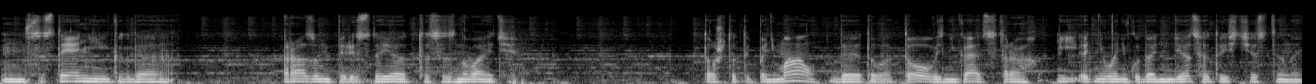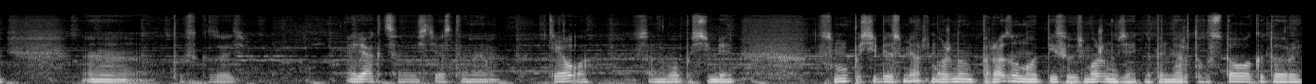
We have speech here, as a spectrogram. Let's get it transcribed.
в состоянии, когда разум перестает осознавать то, что ты понимал до этого, то возникает страх. И от него никуда не деться. Это естественная, э, так сказать, реакция, естественное тело самого по себе. Саму по себе смерть можно по-разному описывать. Можно взять, например, Толстого, который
